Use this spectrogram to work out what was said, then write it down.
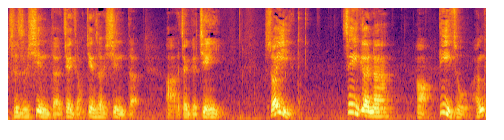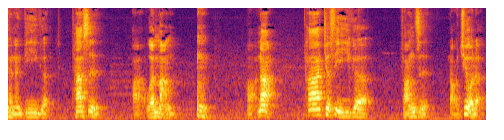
实质性的这种建设性的啊这个建议，所以这个呢。啊，地主很可能第一个他是啊文盲，哦，那他就是一个房子老旧了，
